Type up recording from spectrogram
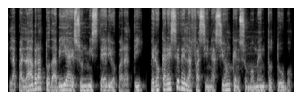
La palabra todavía es un misterio para ti, pero carece de la fascinación que en su momento tuvo.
